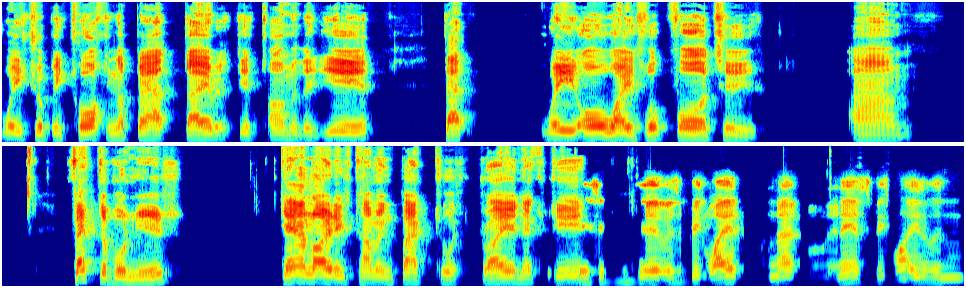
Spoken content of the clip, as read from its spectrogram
we should be talking about, David, at this time of the year, that we always look forward to um, festival news. Download is coming back to Australia next year. It was a bit late, no, announced a bit later than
